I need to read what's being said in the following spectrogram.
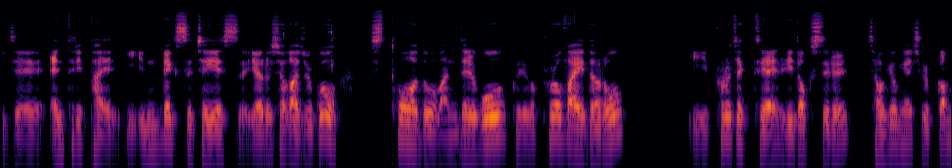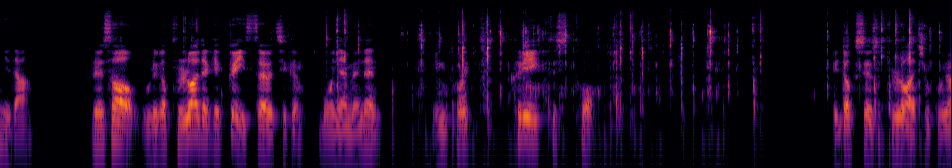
이제 엔트리 파일, 이 index.js 열으셔가지고 스토어도 만들고 그리고 프로바이더로 이 프로젝트에 리덕스를 적용해 줄 겁니다. 그래서 우리가 불러야 될 게 꽤 있어요, 지금. 뭐냐면은 import create store 리덕스에서 불러와 주고요.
